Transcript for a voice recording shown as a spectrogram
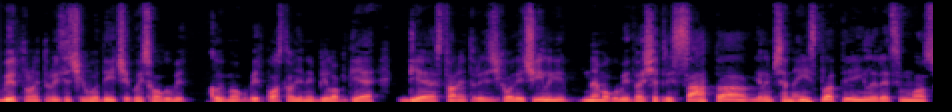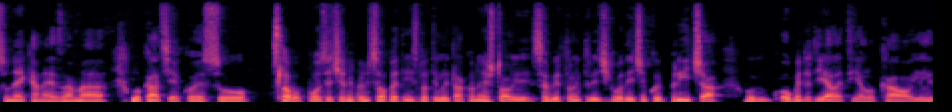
virtualni turistički vodiči koji, mogu biti, koji mogu biti postavljeni bilo gdje gdje stvarni turistički vodiči ili ne mogu biti 24 sata ili im se ne isplati ili recimo su neka ne znam lokacije koje su slabo posjećene pa im se opet isplati ili tako nešto, ali sa virtualnim turističkim vodičem koji priča o augmented reality kao, ili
